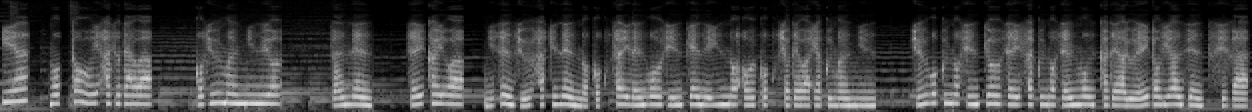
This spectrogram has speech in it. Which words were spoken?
いや、もっと多いはずだわ。50万人よ。残念。正解は、2018年の国際連合人権委員の報告書では100万人。中国の新疆政策の専門家であるエイドリアン・ゼンツ氏が、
